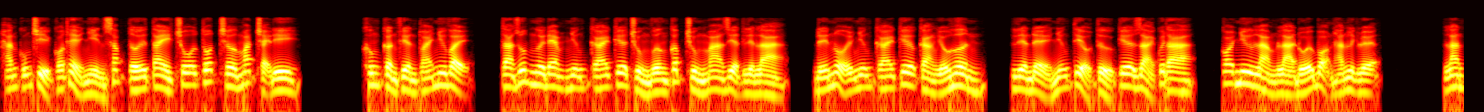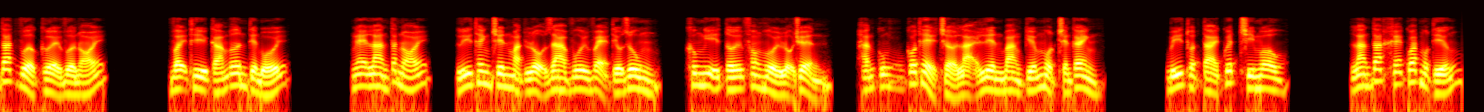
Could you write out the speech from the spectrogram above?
hắn cũng chỉ có thể nhìn sắp tới tay chỗ tốt trơ mắt chạy đi. Không cần phiền toái như vậy, ta giúp ngươi đem những cái kia trùng vương cấp trùng ma diệt liền là, đến nỗi những cái kia càng yếu hơn, liền để những tiểu tử kia giải quyết ta, coi như làm là đối bọn hắn lịch luyện. Lan Tát vừa cười vừa nói. Vậy thì cảm ơn tiền bối. Nghe Lan Tát nói, Lý Thanh trên mặt lộ ra vui vẻ tiêu dung, không nghĩ tới phong hồi lộ chuyện, hắn cũng có thể trở lại liên bang kiếm một chén canh. Bí thuật tài quyết chi mâu. Lan Tát khẽ quát một tiếng,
